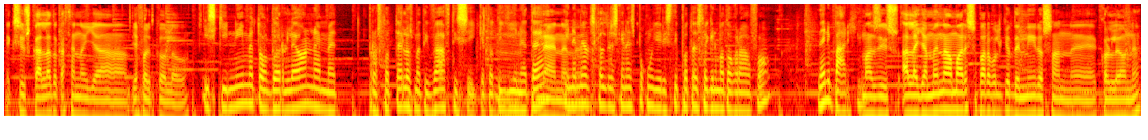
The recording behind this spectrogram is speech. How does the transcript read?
εξίσου καλά, το καθένα για διαφορετικό λόγο. Η σκηνή με τον Κορλεόνε με προς το τέλος με τη βάφτιση και το τι Μμ, γίνεται ναι, ναι, είναι ναι. μια από τις καλύτερες σκηνές που έχουν γυριστεί ποτέ στον κινηματογράφο. Δεν υπάρχει. Μαζί σου. Αλλά για μένα μου άρεσε πάρα πολύ και ο Ντενίρο σαν ε, Κορλεόνε.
